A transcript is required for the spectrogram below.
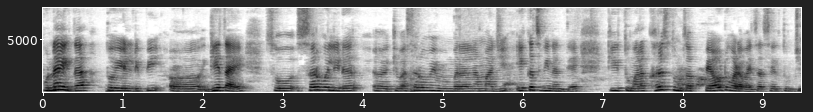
पुन्हा एकदा तो एल डी पी घेत आहे. सो सर्व लीडर किंवा सर्व मेंबरांना माझी एकच विनंती आहे की तुम्हाला खरंच तुमचा पेआउट वाढवायचा असेल तुमची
